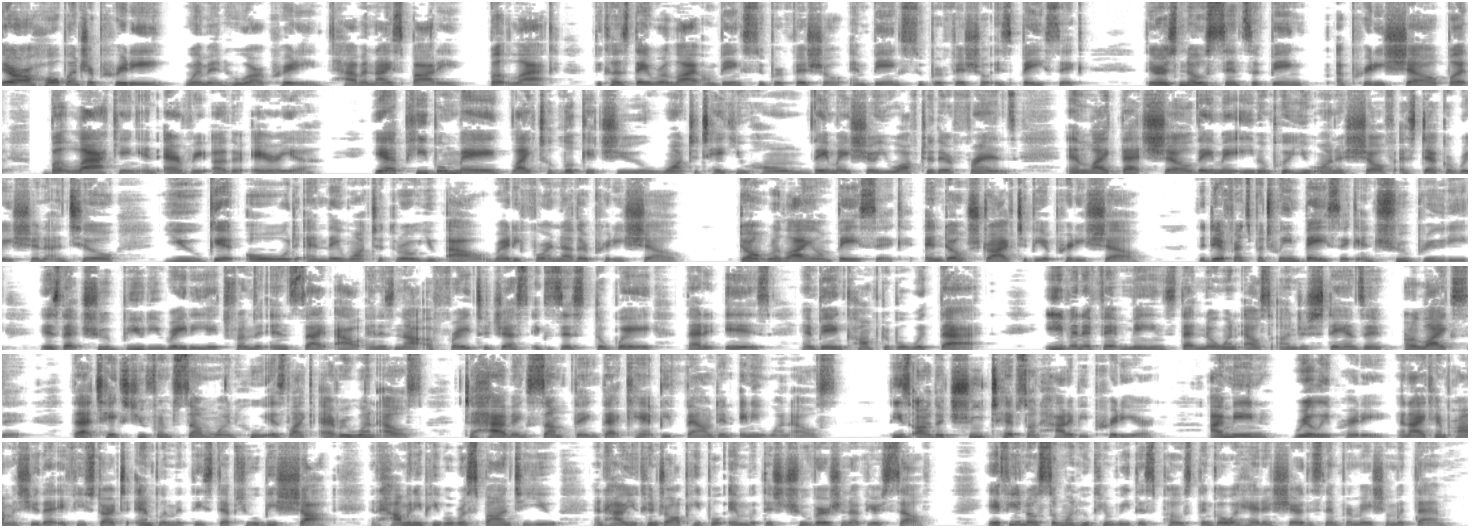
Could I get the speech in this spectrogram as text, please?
There are a whole bunch of pretty women who are pretty, have a nice body, but lack because they rely on being superficial, and being superficial is basic. There is no sense of being a pretty shell, but, but lacking in every other area. Yeah, people may like to look at you, want to take you home. They may show you off to their friends. And like that shell, they may even put you on a shelf as decoration until you get old and they want to throw you out, ready for another pretty shell. Don't rely on basic and don't strive to be a pretty shell. The difference between basic and true beauty is that true beauty radiates from the inside out and is not afraid to just exist the way that it is and being comfortable with that even if it means that no one else understands it or likes it. That takes you from someone who is like everyone else to having something that can't be found in anyone else. These are the true tips on how to be prettier. I mean, really pretty. And I can promise you that if you start to implement these steps, you will be shocked at how many people respond to you and how you can draw people in with this true version of yourself. If you know someone who can read this post, then go ahead and share this information with them.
